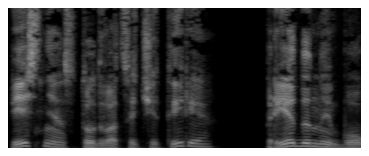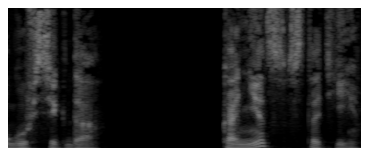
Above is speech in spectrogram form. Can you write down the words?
Песня 124 «Преданы Богу всегда». Конец статьи.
